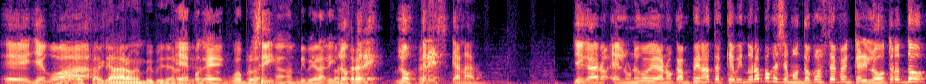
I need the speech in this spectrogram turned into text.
Eh, llegó No, a... los tres ganaron MVP de la Eh, liga. porque Westbrook Sí. ganó MVP de la liga. Los ¿Los tres, tres? los Los tres ganaron. Llegaron, el único que ganó campeonato es Kevin Durant porque se montó con Stephen Curry. Los otros dos.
